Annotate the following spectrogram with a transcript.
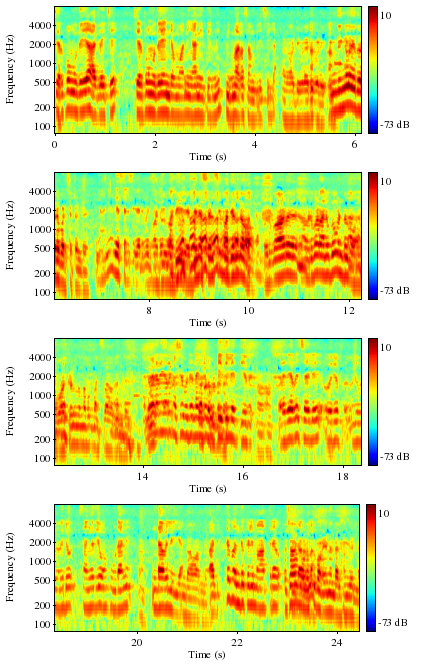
ചെറുപ്പം മുതലേ ആഗ്രഹിച്ച് ചെറുപ്പം മുതലേ എന്റെ മോനെ ഞാൻ ഇതിൽ നിന്ന് പിന്മാറാൻ സമ്മതിച്ചില്ല. ആ, അടിപൊളി. അടിപൊളി നിങ്ങൾ ഏതുവരെ പഠിച്ചിട്ടുണ്ട്? ഞാൻ എസ് എൽ സി വരെ പഠിച്ചു മതി മതി. എന്തിന് എസ് എൽ സി മതിയല്ലോ? ഒരുപാട് ഒരുപാട് അനുഭവം ഉണ്ട് തോന്നുന്നു. നമുക്ക് മനസ്സിലാവുന്നുണ്ട്. വളരെയേറെ കഷ്ടപ്പെട്ടിട്ടാണ് എന്റെ കുട്ടി ഇതിലെത്തിയത് വളരെയേറെ വെച്ചാൽ ഒരു ഒരു- സംഗതി കൂടാൻ ഉണ്ടാവലില്ല. അടുത്ത ബന്ധുക്കളിൽ മാത്രം പക്ഷെ മുഖത്ത് പറയുന്നുണ്ട് അലഹമില്ല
